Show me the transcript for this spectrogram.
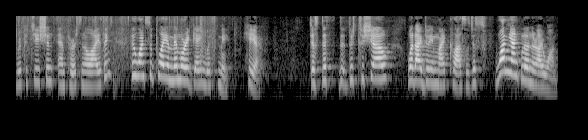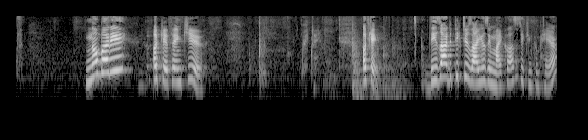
repetition and personalizing. Who wants to play a memory game with me? Here. Just to, to, to show what I do in my classes. Just one young learner I want. Nobody? Okay, thank you. Quickly. Okay, these are the pictures I use in my classes. You can come here.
